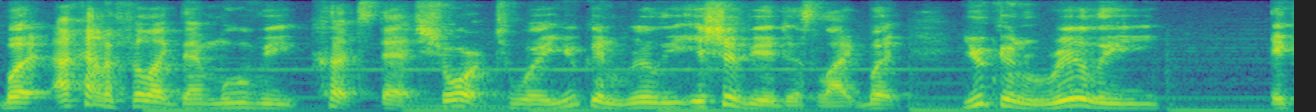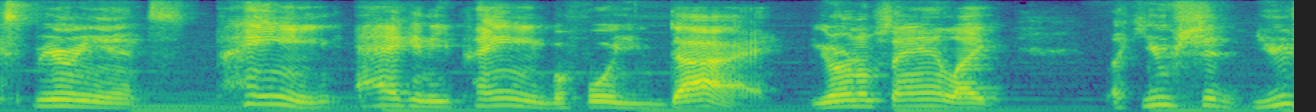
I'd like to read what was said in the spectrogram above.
but I kind of feel like that movie cuts that short to where you can really it should be a dislike, but you can really experience pain, agony, pain before you die. You know what I'm saying? Like like you should you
